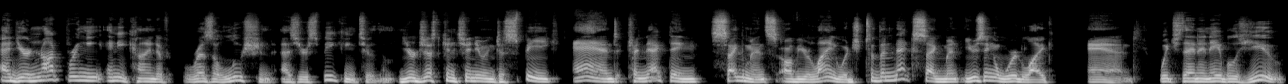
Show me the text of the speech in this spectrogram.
and you're not bringing any kind of resolution as you're speaking to them. You're just continuing to speak and connecting segments of your language to the next segment using a word like and. Which then enables you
